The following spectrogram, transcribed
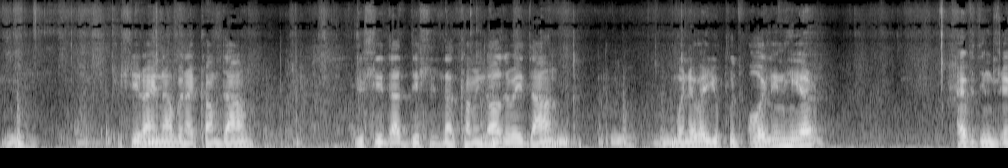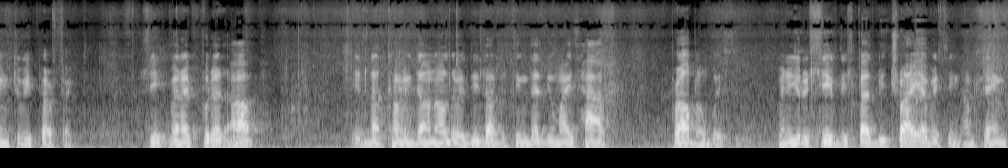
You see right now when I come down, you see that this is not coming all the way down. Whenever you put oil in here, everything is going to be perfect. See, when I put it up, it's not coming down all the way. These are the things that you might have problem with when you receive this. But we try everything. I'm saying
